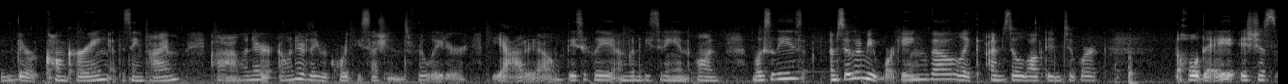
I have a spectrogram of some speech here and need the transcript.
they're concurring at the same time. Uh, I wonder I wonder if they record these sessions for later. Yeah, I don't know. Basically, I'm to be sitting in on most of these. I'm still to be working though. Like I'm still logged into work the whole day. It's just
